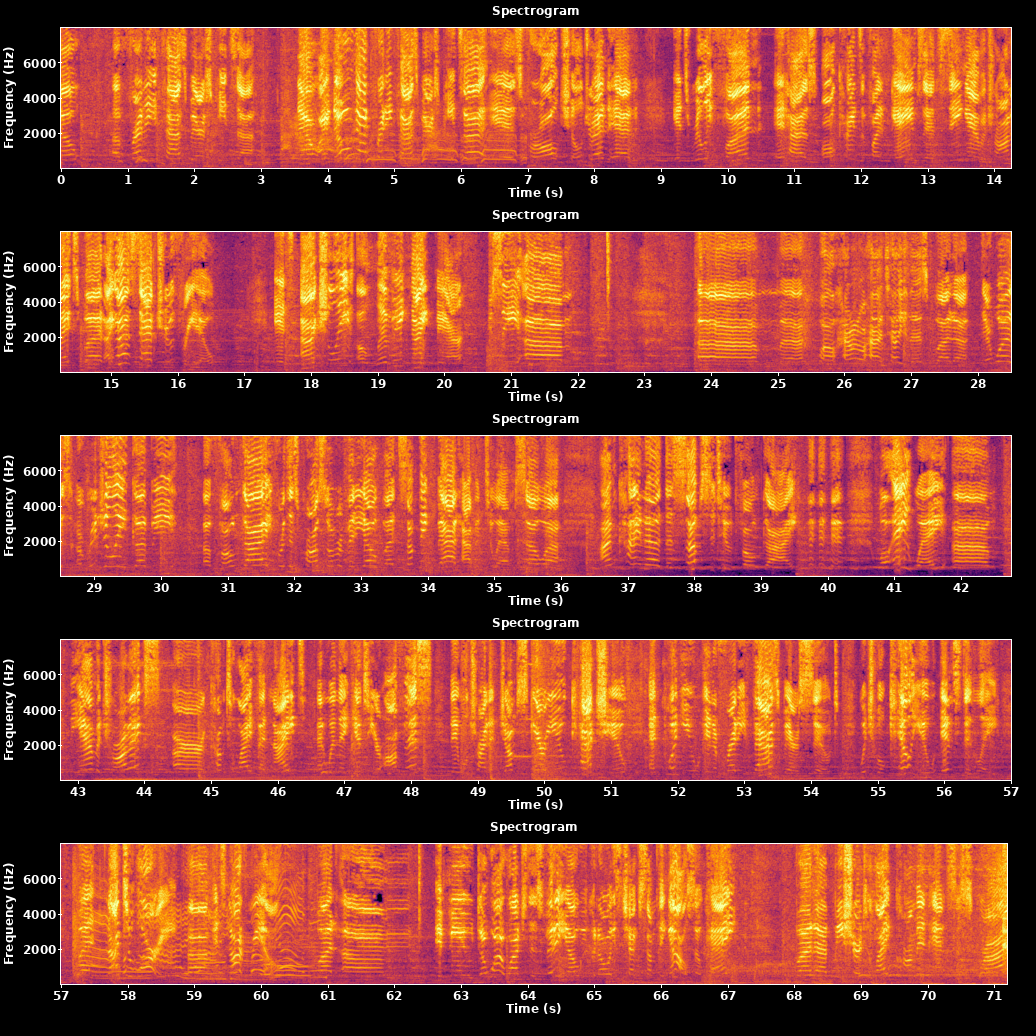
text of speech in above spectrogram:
video of Freddy Fazbear's Pizza. Now, I know that Freddy Fazbear's Pizza is for all children and it's really fun. It has all kinds of fun games and sing animatronics, but I got a sad truth for you. It's actually a living nightmare. You see, um, um, uh, how to tell you this, but uh, there was originally gonna be a phone guy for this crossover video, but something bad happened to him, so uh, I'm kind of the substitute phone guy. well, anyway, um, the animatronics are come to life at night, and when they get to your office, they will try to jump scare you, catch you, and put you in a Freddy Fazbear suit, which will kill you instantly. But not to worry, um, it's not real. But um, if you don't want to watch this video, you can always check something else, okay? But uh, be sure to like, comment, and subscribe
